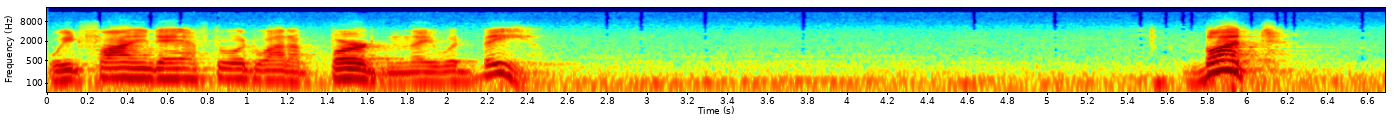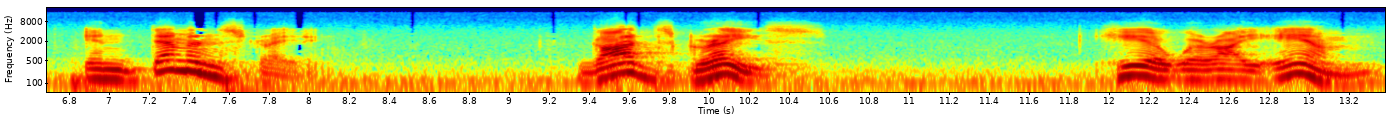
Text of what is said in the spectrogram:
we'd find afterward what a burden they would be. But in demonstrating God's grace here where I am,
